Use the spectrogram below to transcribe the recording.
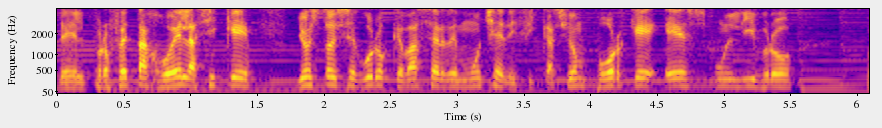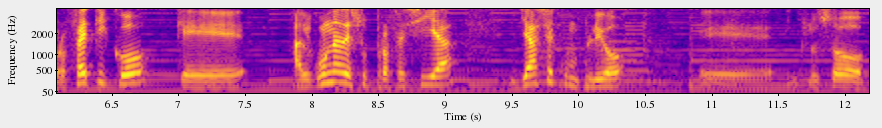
del profeta Joel. Así que yo estoy seguro que va a ser de mucha edificación porque es un libro profético que alguna de su profecía ya se cumplió. Eh, incluso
